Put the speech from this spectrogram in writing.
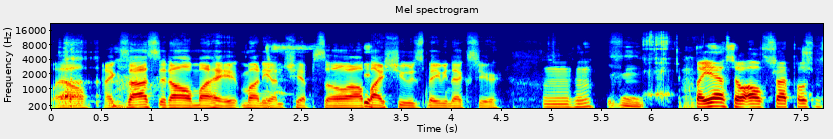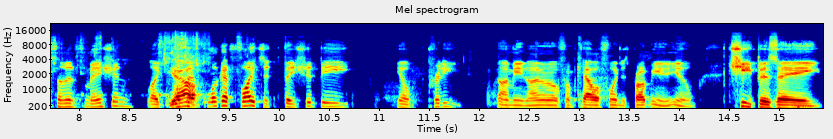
well, I exhausted all my money on chips, so I'll buy shoes maybe next year. hmm Mhm. But yeah, so I'll start posting some information. Like, Yeah. look, at, look at flights. They should be, you know, pretty. I mean, I don't know. From California, it's probably you know, cheap as a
